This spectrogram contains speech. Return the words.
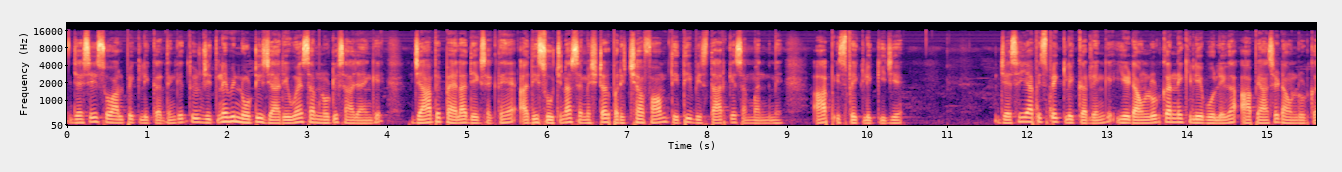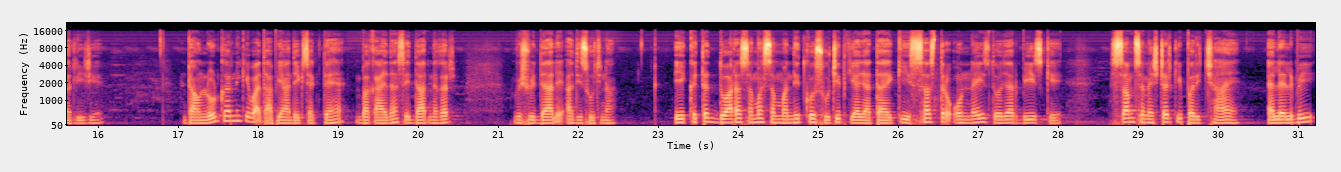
जैसे ही सवाल पे क्लिक कर देंगे तो जितने भी नोटिस जारी हुए हैं, सब नोटिस आ जाएँगे। जहाँ पे पहला देख सकते हैं, अधिसूचना सेमेस्टर परीक्षा फॉर्म तिथि विस्तार के संबंध में। आप इस पर क्लिक कीजिए। जैसे ही आप इस पर क्लिक कर लेंगे, ये डाउनलोड करने के लिए बोलेगा, आप यहाँ से डाउनलोड कर लीजिए। डाउनलोड करने के बाद आप यहाँ देख सकते हैं, बाकायदा सिद्धार्थनगर विश्वविद्यालय अधिसूचना। एकत्र द्वारा समझ संबंधित को सूचित किया जाता है कि सत्र उन्नीस दो के सम सेमेस्टर की परीक्षाएँ, एलएलबी,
